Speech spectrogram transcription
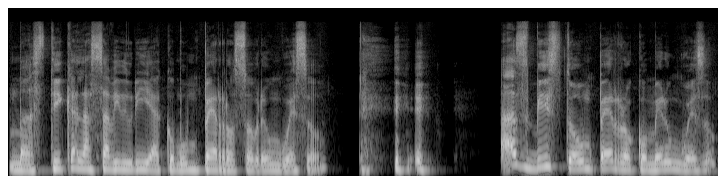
mastica la sabiduría como un perro sobre un hueso. ¿Has visto a un perro comer un hueso?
